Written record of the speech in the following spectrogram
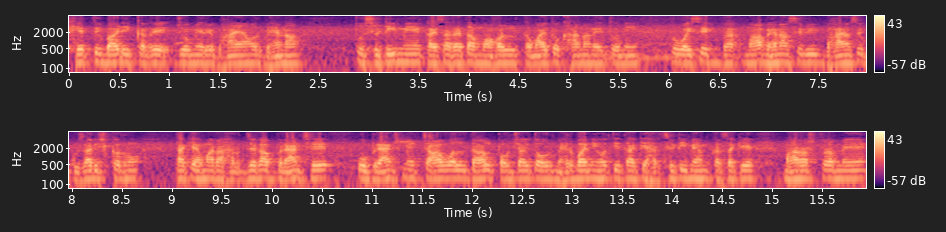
खेती बाड़ी कर रहे जो मेरे भाइयाँ और बहना तो सिटी में कैसा रहता माहौल कमाए तो खाना नहीं तो नहीं। तो वैसे माँ बहनों से भी भाइयों से गुजारिश कर रहा हूँ ताकि हमारा हर जगह ब्रांच है। वो ब्रांच में चावल दाल पहुँचाए तो और मेहरबानी होती ताकि हर सिटी में हम कर सके। महाराष्ट्र में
